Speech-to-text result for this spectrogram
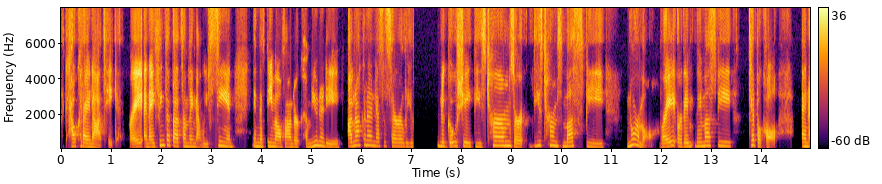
Like how could I not take it, right? And I think that that's something that we've seen in the female founder community. I'm not going to necessarily negotiate these terms or these terms must be normal, right? Or they they must be typical. And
